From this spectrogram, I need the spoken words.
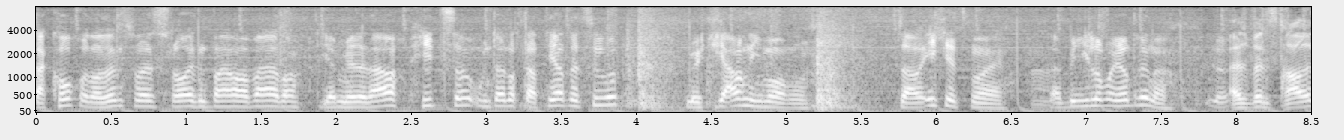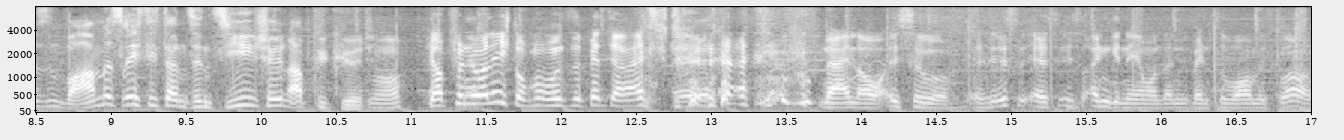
Der Koch oder sonst was, Straßenbauer weiter, die haben ja dann auch Hitze und dann noch der Teer dazu. Möchte ich auch nicht machen. Sag ich jetzt mal. Da bin ich lieber hier drinnen. Also wenn es draußen warm ist, richtig, dann sind sie schön abgekühlt. Ja. Ich habe schon überlegt, ob wir unser Bett hier reinstellen. Nein, aber ist so. Es ist, es ist angenehmer, wenn es so warm ist, klar.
